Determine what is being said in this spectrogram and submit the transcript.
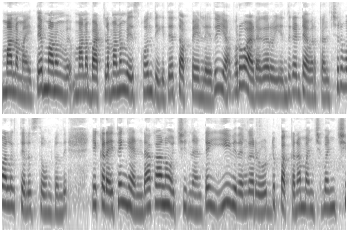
మనమైతే మనం మన బట్టలు మనం వేసుకొని దిగితే తప్పేం లేదు. ఎవరు అడగరు. ఎందుకంటే ఎవరి కల్చర్ వాళ్ళకి తెలుస్తూ ఉంటుంది. ఇక్కడైతే ఇంక ఎండాకాలం వచ్చిందంటే ఈ విధంగా రోడ్డు పక్కన మంచి మంచి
